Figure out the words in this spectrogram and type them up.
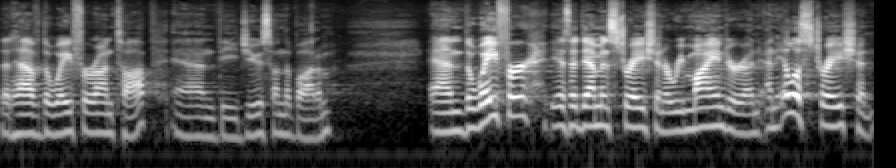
that have the wafer on top and the juice on the bottom. And the wafer is a demonstration, a reminder, an, an illustration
